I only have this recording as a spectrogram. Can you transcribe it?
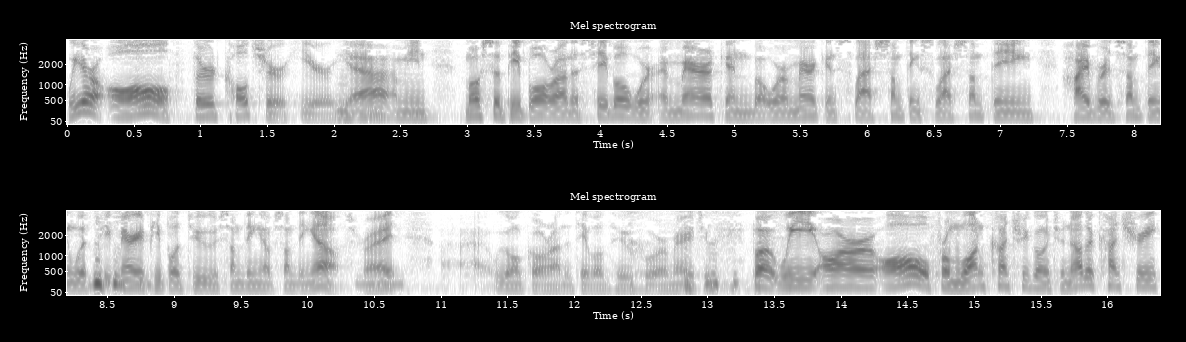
We are all third culture here, yeah? Mm-hmm. I mean, most of the people around this table, we're American, but we're American slash something slash something, hybrid something with married people to something of something else, right? Mm-hmm. We won't go around the table to who we're married to, but we are all from one country going to another country,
